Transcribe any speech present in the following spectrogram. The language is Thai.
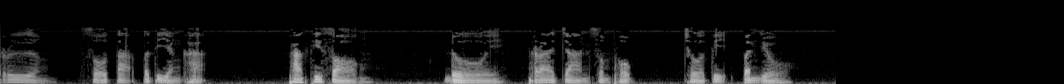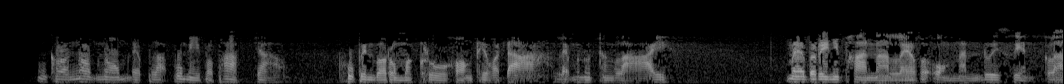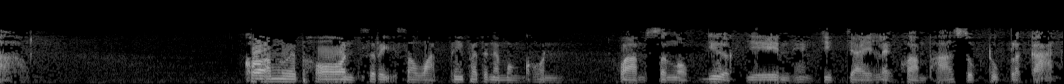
เรื่องโสตปฏิยังคะภาคที่สอง โดยพระอาจารย์สมภพโชติปัญโย ขอนอบน้อมแด่พระผู้มีพระภาคเจ้า ผู้เป็นบรมครูของเทวดาและมนุษย์ทั้งหลาย แม้บรินิพานนานแล้วพระองค์นั้นด้วยเสียงกล้าว ขออำนวยพรสิริสวัสดิ์พิพัฒนมงคล ความสงบเยือกเย็นแห่งจิตใจและความผาสุกทุกประการ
